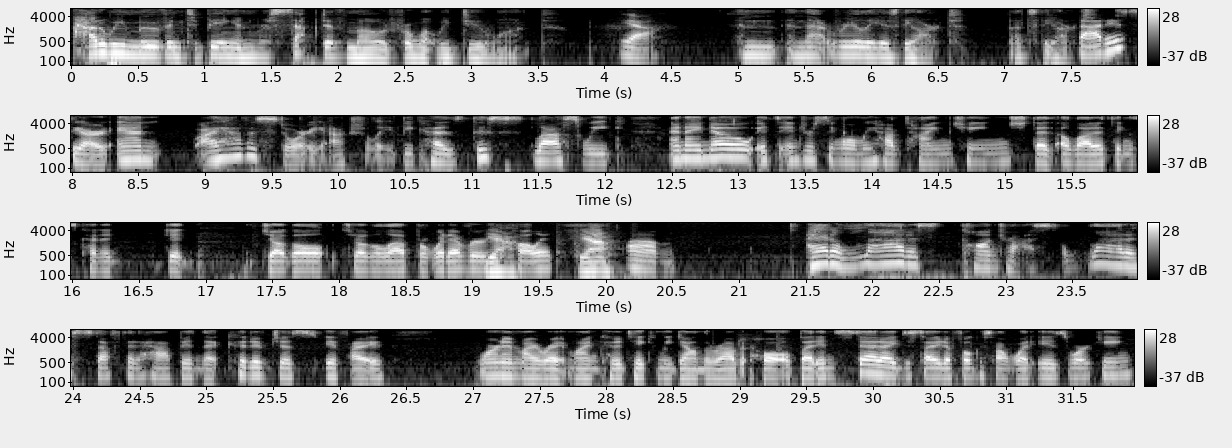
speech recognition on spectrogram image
how do we move into being in receptive mode for what we do want? Yeah. And and that really is the art that's the art. That is the art. And I have a story actually because this last week, and I know it's interesting when we have time change that a lot of things kind of get juggle juggle up or whatever Yeah. you call it. Yeah. Um, I had a lot of contrast, a lot of stuff that happened that could have just, if I weren't in my right mind, could have taken me down the rabbit hole. But instead, I decided to focus on what is working.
